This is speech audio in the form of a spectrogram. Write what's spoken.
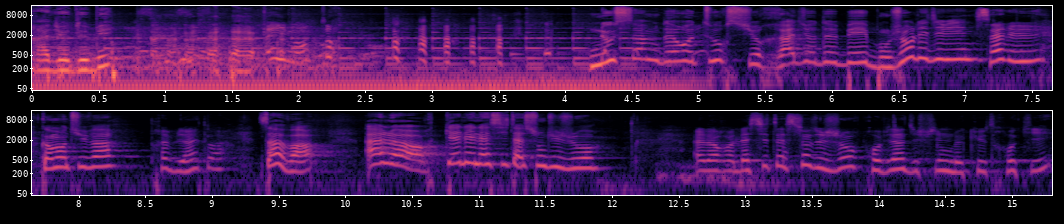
Radio 2B Eh, il m'entend. Nous sommes de retour sur Radio 2B. Bonjour Ludivine. Salut. Comment tu vas? Très bien, et toi? Ça va. Alors, quelle est la citation du jour? Alors, la citation du jour provient du film Le culte Rocky,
